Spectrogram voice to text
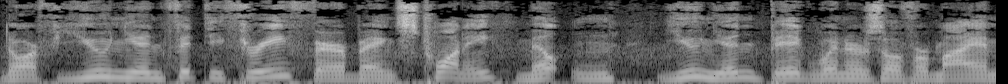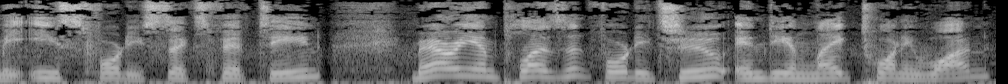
North Union 53, Fairbanks 20, Milton Union, big winners over Miami East 46-15, Marion Pleasant 42, Indian Lake 21.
